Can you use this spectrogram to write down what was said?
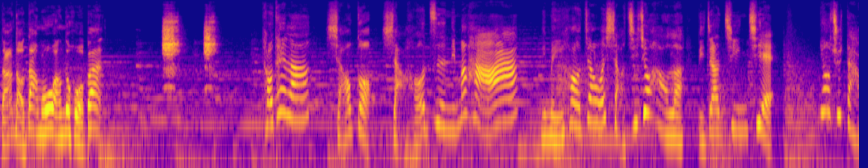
打倒大魔王的伙伴。桃太郎、小狗、小猴子，你们好啊！你们以后叫我小鸡就好了，比较亲切。要去打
